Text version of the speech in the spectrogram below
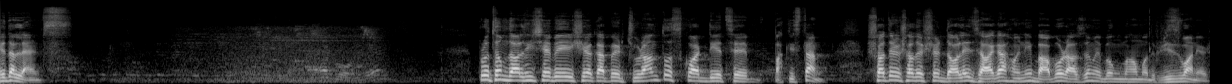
নেদারল্যান্ডস। প্রথম দল হিসেবে এশিয়া কাপের চূড়ান্ত স্কোয়াড দিয়েছে পাকিস্তান। সতেরো সদস্যের দলে জায়গা হয়নি বাবর আজম এবং মোহাম্মদ রিজওয়ানের।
